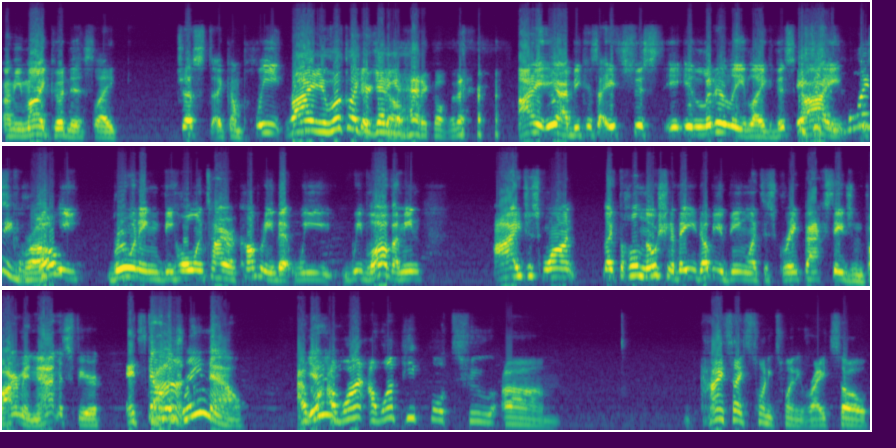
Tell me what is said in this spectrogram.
I mean, my goodness, like just a complete Ryan you look like you're getting show. a headache over there I yeah, because it's just it, it literally like this It's guy disappointing, is bro. Ruining the whole entire company that we we love. I mean, I just want like the whole notion of AEW being like this great backstage environment and atmosphere. it's down the gone. drain now. I, wa- Yeah. I want I want people to um hindsight's twenty twenty, right? So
